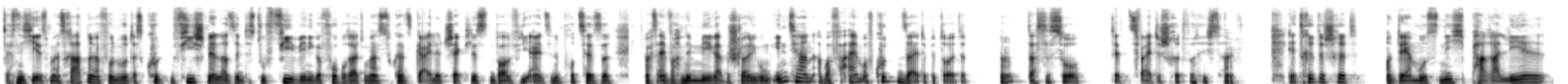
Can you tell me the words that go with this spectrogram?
dass nicht jedes Mal das Rad neu erfunden wird, dass Kunden viel schneller sind, dass du viel weniger Vorbereitung hast, du kannst geile Checklisten bauen für die einzelnen Prozesse, was einfach eine mega Beschleunigung intern, aber vor allem auf Kundenseite bedeutet. Ne? Das ist so der zweite Schritt, würde ich sagen. Der dritte Schritt, und der muss nicht parallel,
